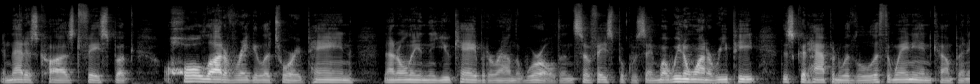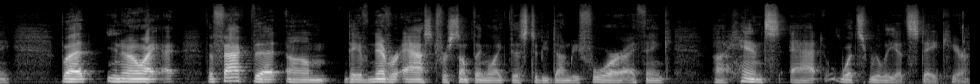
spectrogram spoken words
and that has caused Facebook a whole lot of regulatory pain, not only in the UK, but around the world. And so Facebook was saying, well, we don't want to repeat. This could happen with a Lithuanian company. But, you know, I, I the fact that um, they've never asked for something like this to be done before, I think, uh, hints at what's really at stake here.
